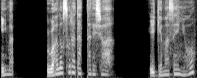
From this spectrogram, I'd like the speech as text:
今、上の空だったでしょう。いけませんよ。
